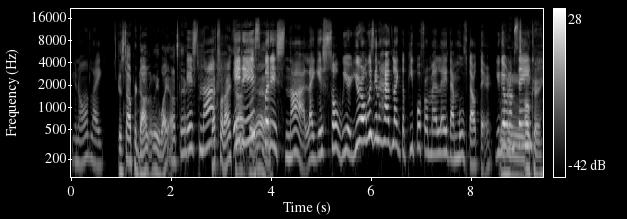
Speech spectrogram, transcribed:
you know, like It's not predominantly white out there. it's not. That's what I thought, It is, but yeah. but it's not. Like it's so weird. You're always gonna have like the people from LA that moved out there. You get what I'm saying? Okay,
